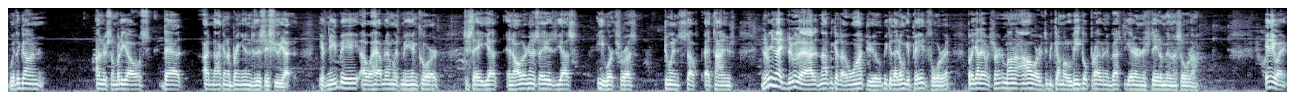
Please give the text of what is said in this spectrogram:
with a gun, under somebody else that I'm not going to bring into this issue yet. If need be, I will have them with me in court to say yes, and all they're going to say is yes, he works for us doing stuff at times. And the reason I do that is not because I want to, because I don't get paid for it, but I got to have a certain amount of hours to become a legal private investigator in the state of Minnesota. Anyway,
